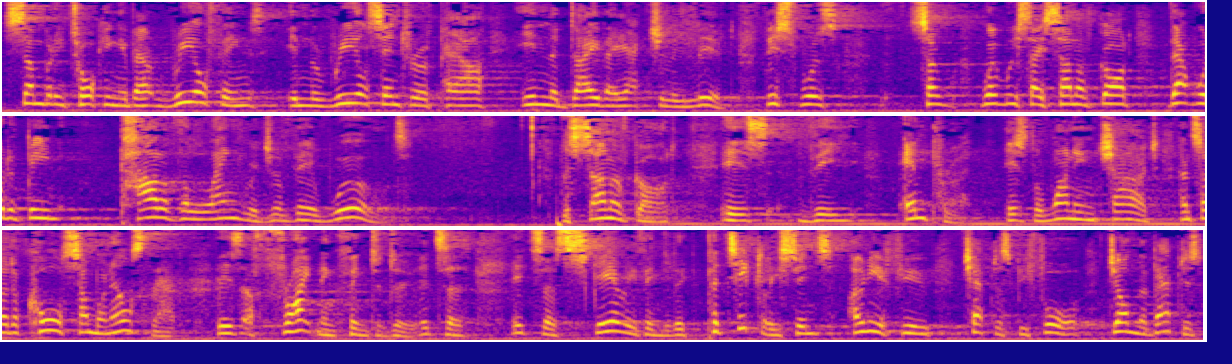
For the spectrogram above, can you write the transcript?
somebody talking about real things in the real center of power in the day they actually lived. This was, so when we say son of God, that would have been part of the language of their world. The Son of God is the emperor, is the one in charge. And so to call someone else that is a frightening thing to do. It's a, it's a scary thing to do, particularly since only a few chapters before, John the Baptist,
